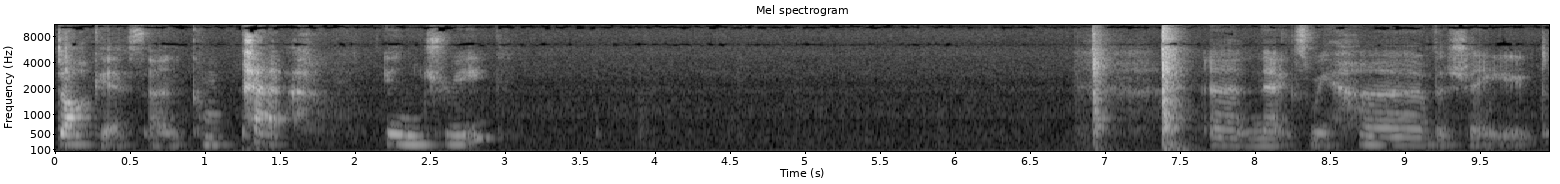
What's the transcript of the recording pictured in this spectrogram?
darkest and compare. Intrigue And next we have the shade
